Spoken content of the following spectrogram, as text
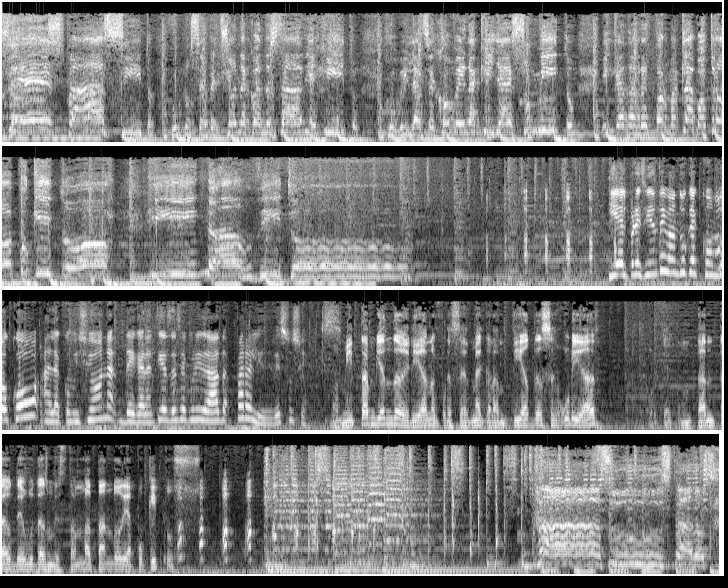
Despacito, uno se pensiona cuando está viejito. Jubilarse joven aquí ya es un mito. Y cada reforma clava otro poquito. Inaudito. Y el presidente Iván Duque convocó a la Comisión de Garantías de Seguridad para Líderes Sociales. A mí también deberían ofrecerme garantías de seguridad, porque con tantas deudas me están matando de a poquitos.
